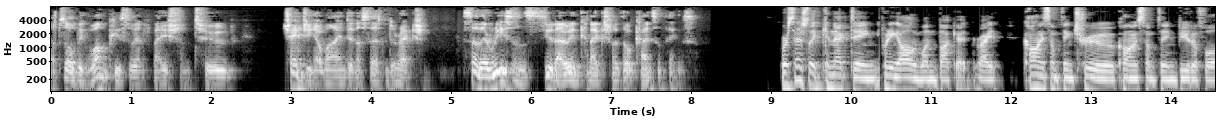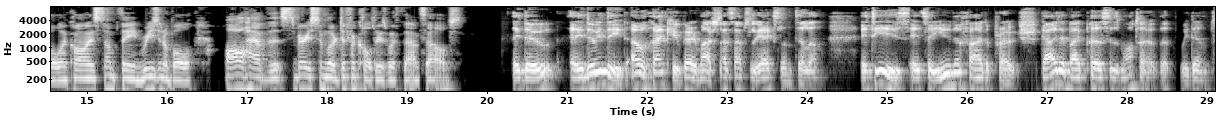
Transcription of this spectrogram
absorbing one piece of information to changing your mind in a certain direction. So there are reasons, you know, in connection with all kinds of things. We're essentially connecting, putting all in one bucket, right? Calling something true, calling something beautiful, and calling something reasonable all have this very similar difficulties with themselves. They do. They do indeed. Oh, thank you very much. That's absolutely excellent, Dylan. It is. It's a unified approach, guided by Peirce's motto that we don't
